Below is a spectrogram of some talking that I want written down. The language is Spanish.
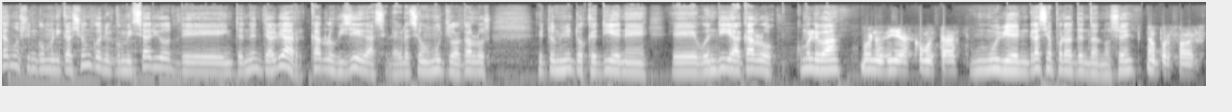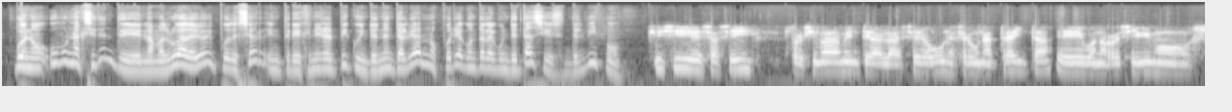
Estamos en comunicación con el comisario de Intendente Alvear, Carlos Villegas. Le agradecemos mucho a Carlos estos minutos que tiene. Eh, buen día, Carlos. ¿Cómo le va? Buenos días, ¿cómo estás? Muy bien, gracias por atendernos. ¿eh? No, por favor. Bueno, hubo un accidente en la madrugada de hoy, puede ser, entre General Pico e Intendente Alvear. ¿Nos podría contar algún detalle del mismo? Sí, sí, es así. Aproximadamente a las 01, 01.30, eh, bueno, recibimos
